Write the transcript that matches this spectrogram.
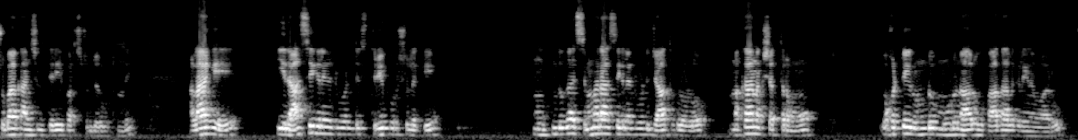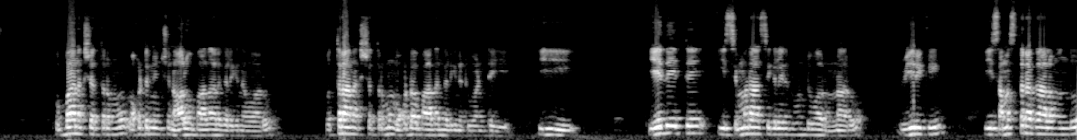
శుభాకాంక్షలు తెలియపరచడం జరుగుతుంది. అలాగే ఈ రాశి కలిగినటువంటి స్త్రీ పురుషులకి ముందుగా సింహరాశి కలిగినటువంటి జాతకులలో మకా నక్షత్రము ఒకటి రెండు మూడు నాలుగు పాదాలు కలిగిన వారు. పుబ్బా నక్షత్రము ఒకటి నుంచి నాలుగు పాదాలు కలిగిన వారు. ఉత్తరా నక్షత్రము ఒకటో పాదం కలిగినటువంటి ఈ ఏదైతే ఈ సింహరాశి కలిగినటువంటి వారు ఉన్నారో వీరికి ఈ సంవత్సర కాలం ముందు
